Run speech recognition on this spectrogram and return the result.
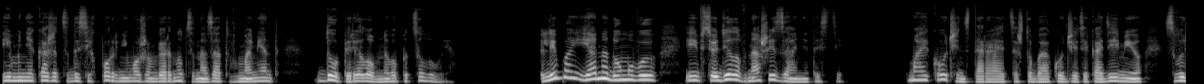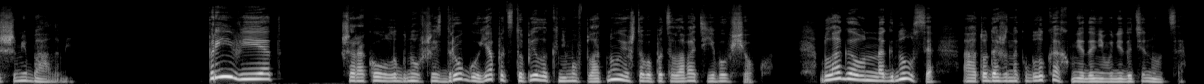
и мне кажется, до сих пор не можем вернуться назад в момент до переломного поцелуя. Либо я надумываю, и все дело в нашей занятости. Майк очень старается, чтобы окончить академию с высшими баллами. «Привет!» Широко улыбнувшись другу, я подступила к нему вплотную, чтобы поцеловать его в щеку. Благо он нагнулся, а то даже на каблуках мне до него не дотянуться.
